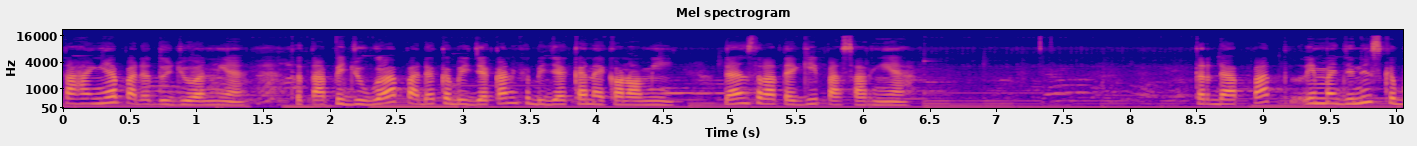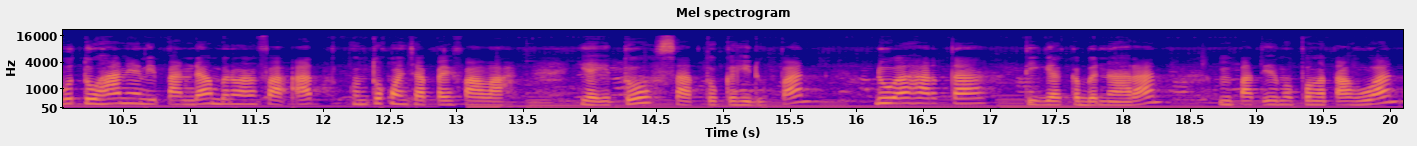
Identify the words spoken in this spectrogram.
tak hanya pada tujuannya, tetapi juga pada kebijakan-kebijakan ekonomi dan strategi pasarnya. Terdapat lima jenis kebutuhan yang dipandang bermanfaat untuk mencapai falah, yaitu satu kehidupan, dua harta, tiga kebenaran, empat ilmu pengetahuan,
